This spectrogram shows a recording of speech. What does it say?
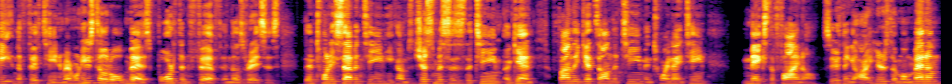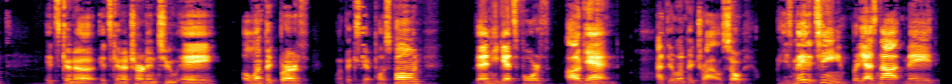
8 and the 15. Remember when he was still at Ole Miss, fourth and fifth in those races. Then 2017, he comes, just misses the team again, finally gets on the team in 2019, makes the final. So you're thinking, all right, here's the momentum. It's gonna it's gonna turn into a Olympic berth. Olympics get postponed. Then he gets fourth again at the Olympic trials. So he's made a team, but he has not made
